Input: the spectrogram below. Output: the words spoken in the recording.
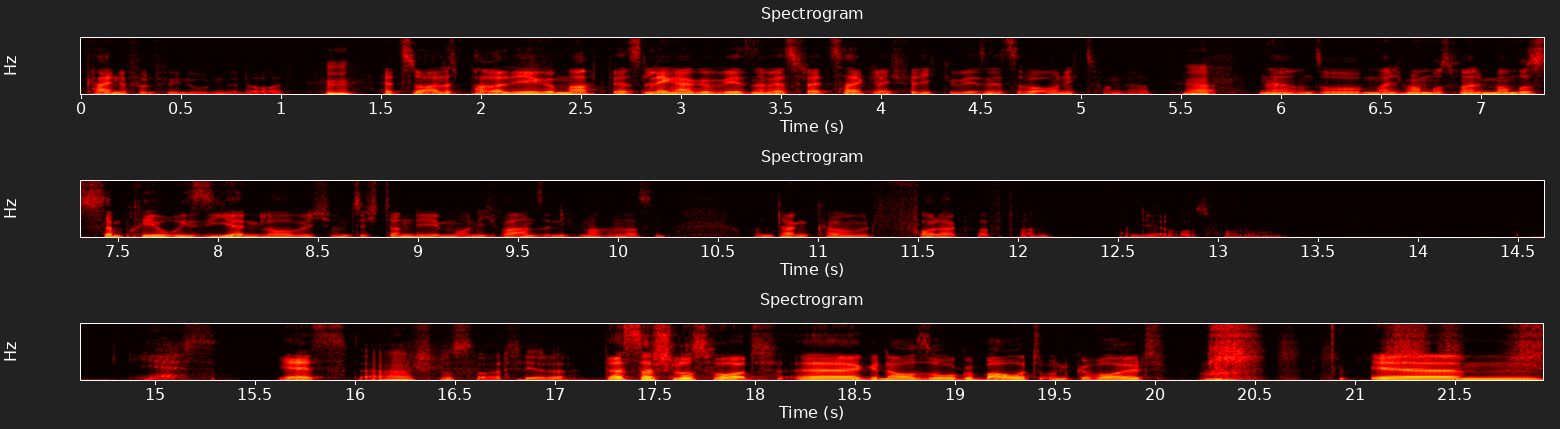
keine fünf Minuten gedauert. Hm. Hättest du alles parallel gemacht, wäre es länger gewesen, dann wäre es vielleicht zeitgleich fertig gewesen, hättest aber auch nichts von gehabt. Ja. Ne, und so, manchmal muss man, man muss es dann priorisieren, glaube ich, und sich dann eben auch nicht wahnsinnig machen lassen. Und dann kann man mit voller Kraft dran an die Herausforderung. Yes. Yes. Da Schlusswort hier. Da. Das ist das Schlusswort. Äh, genau so gebaut und gewollt. ähm,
